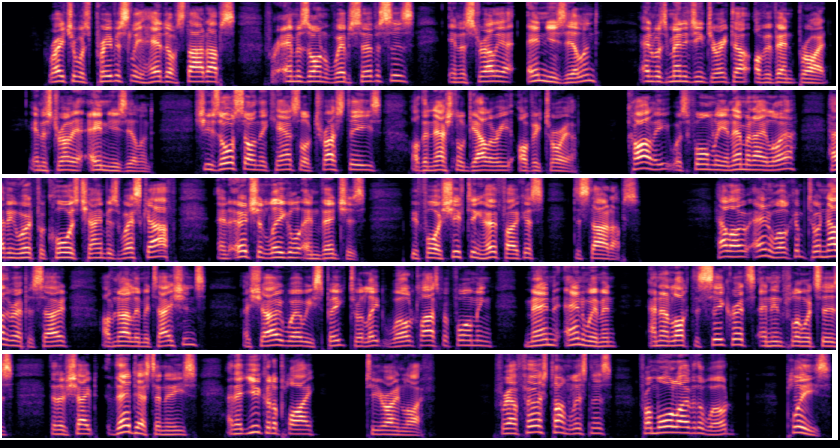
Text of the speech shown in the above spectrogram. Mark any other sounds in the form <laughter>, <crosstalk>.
Rachel was previously head of startups for Amazon Web Services in Australia and New Zealand and was managing director of Eventbrite in Australia and New Zealand. She is also on the Council of Trustees of the National Gallery of Victoria. Kylie was formerly an M&A lawyer, having worked for Corrs Chambers Westgarth and Urchin Legal and Ventures, before shifting her focus to startups. Hello and welcome to another episode of No Limitations, a show where we speak to elite world class performing men and women and unlock the secrets and influences that have shaped their destinies and that you could apply to your own life. For our first time listeners from all over the world, please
